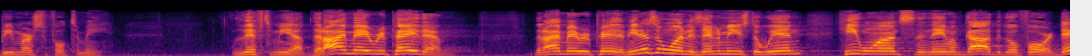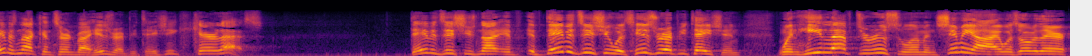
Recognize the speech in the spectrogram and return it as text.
Be merciful to me. Lift me up that I may repay them. That I may repay them. He doesn't want his enemies to win. He wants the name of God to go forward. David's not concerned about his reputation. He could care less. David's issue is not, if, if David's issue was his reputation, when he left Jerusalem and Shimei was over there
